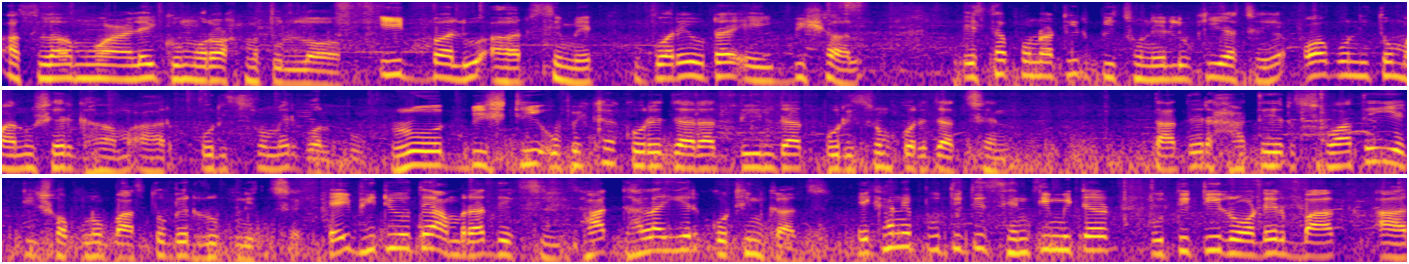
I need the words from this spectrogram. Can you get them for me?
আসসালামু আলাইকুম রহমতুল্লাহ। ইট, বালু আর সিমেন্ট গড়ে ওঠা এই বিশাল স্থাপনাটির পিছনে লুকিয়ে আছে অগণিত মানুষের ঘাম আর পরিশ্রমের গল্প। রোদ, বৃষ্টি উপেক্ষা করে যারা দিন রাত পরিশ্রম করে যাচ্ছেন তাদের হাতের ছোঁয়াতেই একটি স্বপ্ন বাস্তবের রূপ নিচ্ছে। এই ভিডিওতে আমরা দেখছি হাত ঢালাইয়ের কঠিন কাজ। এখানে প্রতিটি সেন্টিমিটার, প্রতিটি রডের বাক আর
